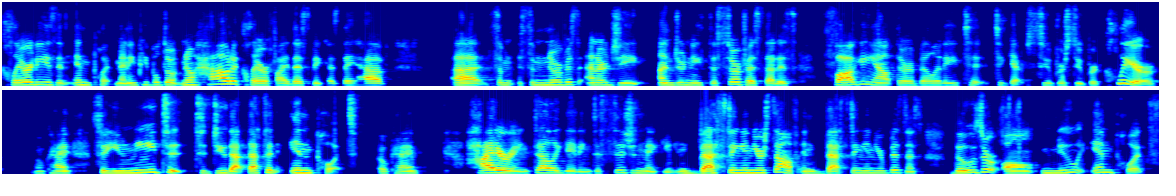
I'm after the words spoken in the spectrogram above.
Clarity is an input. Many people don't know how to clarify this because they have uh, some some nervous energy underneath the surface that is fogging out their ability to to get super super clear okay? So you need to to do that. That's an input okay hiring, delegating, decision making, investing in yourself, investing in your business. Those are all new inputs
